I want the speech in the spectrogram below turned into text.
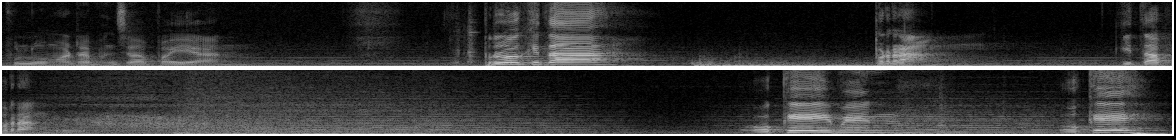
Belum ada pencapaian. Bro kita perang. Kita perang bro. Oke men. Oke.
